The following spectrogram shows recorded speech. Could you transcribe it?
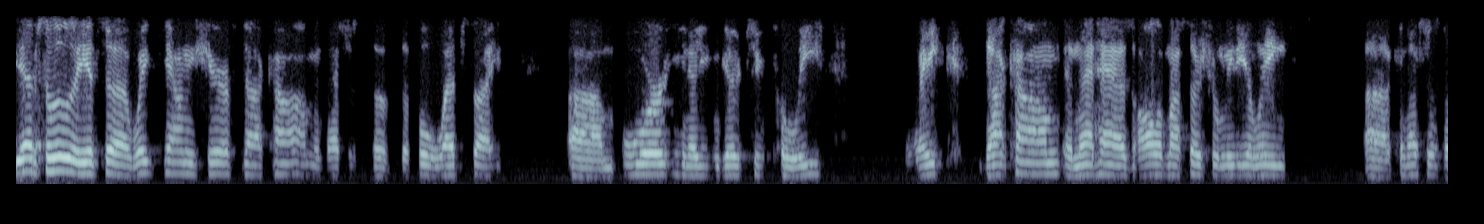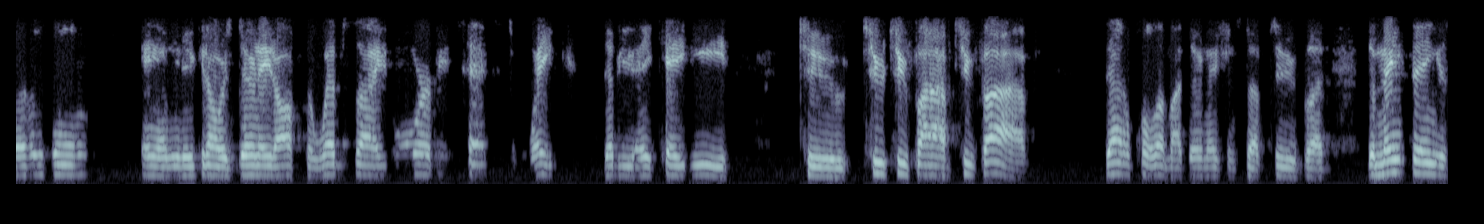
Yeah, absolutely. It's uh, WakeCountySheriff.com, and that's just the, the full website. Um, or, you know, you can go to Police Wake dot com, and that has all of my social media links, uh, connections to everything. And you know, you can always donate off the website, or if you text Wake W A K E to two two five two five. That'll pull up my donation stuff too. But the main thing is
